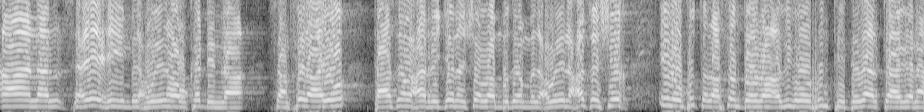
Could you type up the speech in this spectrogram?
aanan saxiixii madaxweynaha uu ka dhinnaa saan filaayo taasna waxaan rajaynaa insha allah mudane madaxweyne xasan sheekh inuu ku tallaabsan doono adigoo runtii dadaalkaagana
